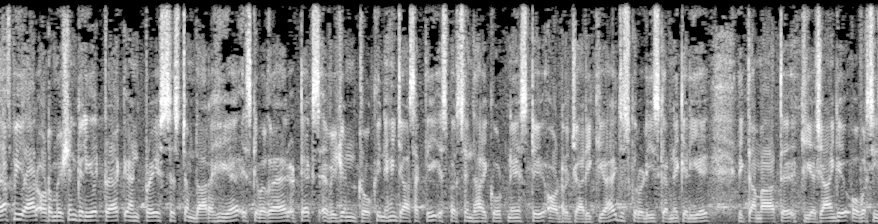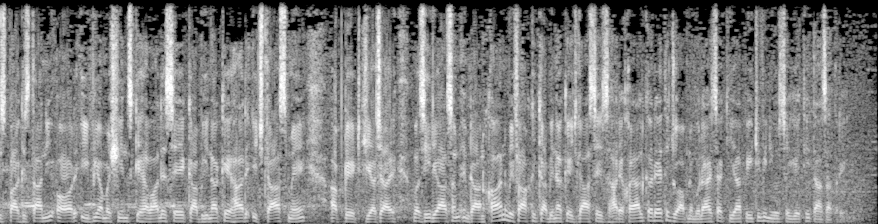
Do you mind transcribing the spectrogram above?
एफबीआर ऑटोमेशन के लिए ट्रैक एंड ट्रेस सिस्टम ला रही है। इसके बगैर टैक्स एविजन रोकी नहीं जा सकती। इस पर सिंध हाई कोर्ट ने स्टे ऑर्डर जारी किया है, जिसको रिलीज़ करने के लिए इकदाम किए जाएँगे। ओवरसीज पाकिस्तानी और ईवीएम मशीन के हवाले से काबीना के हर इजलास में अपडेट किया जाए। वज़ीर अजम इमरान खान विफाकी काबीना के इजलास से इजहार ख्याल कर रहे थे, जो आपने मुलाजा किया। पी टी वी न्यूज़ से ये थी ताज़ा तरीन।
